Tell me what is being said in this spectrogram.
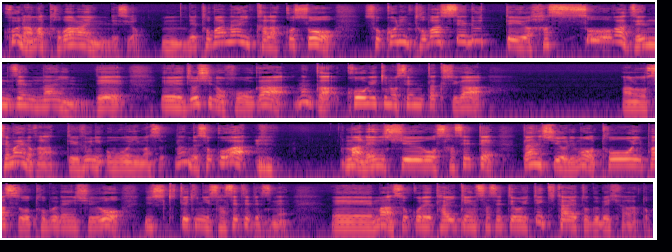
こういうのはあんま飛ばないんですよ。うん。で、飛ばないからこそ、そこに飛ばせるっていう発想が全然ないんで、えー、女子の方が、なんか攻撃の選択肢が、あの、狭いのかなっていうふうに思います。なんでそこは まあ練習をさせて、男子よりも遠いパスを飛ぶ練習を意識的にさせてですね、えー、まあそこで体験させておいて鍛えておくべきかなと。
